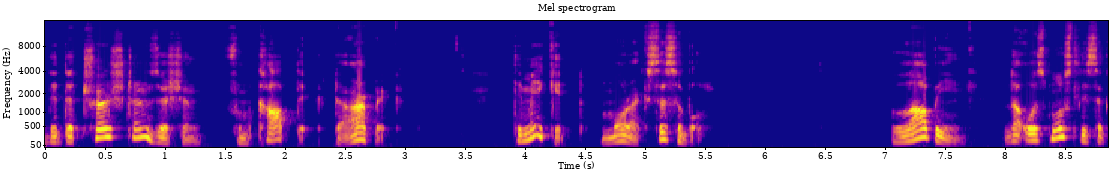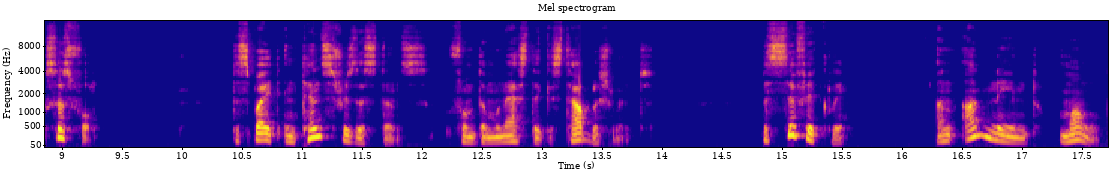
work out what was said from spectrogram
that the church transition from Coptic to Arabic to make it more accessible. Lobbying that was mostly successful, despite intense resistance from the monastic establishment, specifically an unnamed monk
